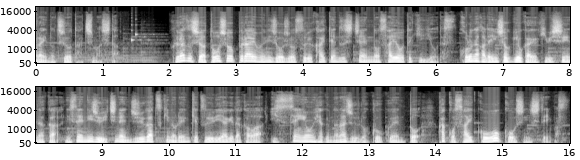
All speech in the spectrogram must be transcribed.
ら命を絶ちました。くら寿司は東証プライムに上場する回転寿司チェーンの最大手企業です。コロナ禍で飲食業界が厳しい中、2021年10月期の連結売上高は1476億円と過去最高を更新しています。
